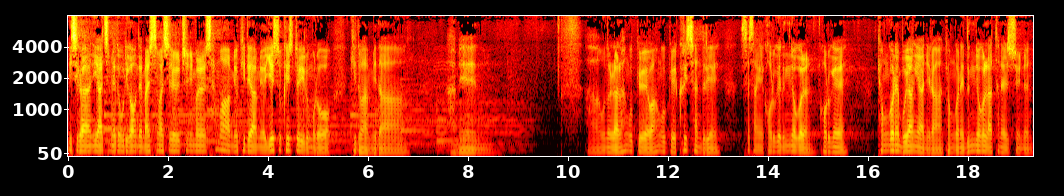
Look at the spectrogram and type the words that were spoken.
이 시간 이 아침에도 우리 가운데 말씀하실 주님을 사모하며 기대하며 예수 그리스도의 이름으로 기도합니다. 아멘. 아, 오늘날 한국교회와 한국교회 크리스찬들이 세상의 거룩의 능력을 거룩의 경건의 모양이 아니라 경건의 능력을 나타낼 수 있는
